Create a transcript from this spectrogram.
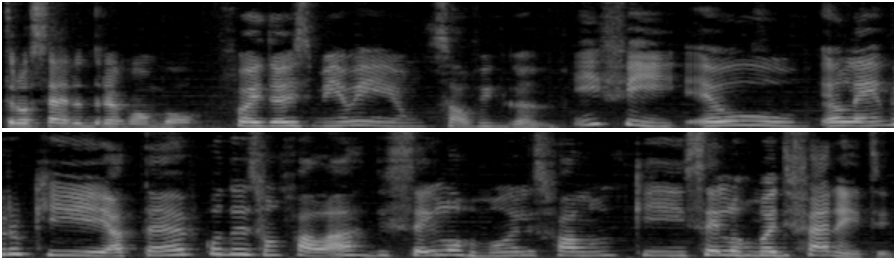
trouxeram o Dragon Ball? Foi 2001, salvo engano. Enfim, eu, eu lembro que até quando eles vão falar de Sailor Moon, eles falam que Sailor Moon é diferente.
